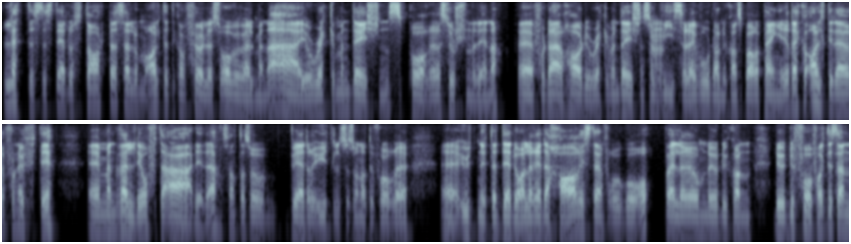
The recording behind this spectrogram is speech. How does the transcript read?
letteste sted å starte, selv om alt dette kan føles overveldende, er jo recommendations på ressursene dine. Eh, for der har du recommendations som mm. viser deg hvordan du kan spare penger. Det er ikke alltid det er fornuftig. Eh, men veldig ofte er de det. Sant? Altså bedre ytelse, sånn at du får uh, utnyttet det du allerede har, istedenfor å gå opp. Eller om det, du kan du, du, får faktisk den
